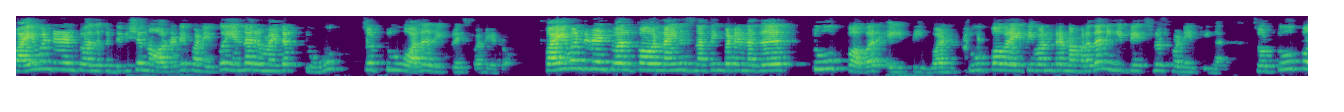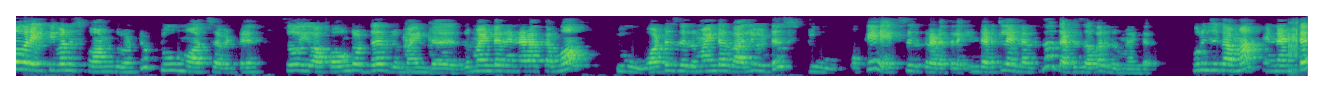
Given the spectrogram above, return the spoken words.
five hundred and டுவெல்க்கு டிவிஷன் ஆல்ரெடி பண்ணிருக்கோம் என்ன ரிமைண்டர் டூ ஸோ டூவால ரீப்ளேஸ் பண்ணிடுறோம். Five hundred and twelve power nine is nothing but என்னது? Two power eighty one two power eighty ஒன்ற நம்பரை தான் நீங்க இப்படி எக்ஸ்பிரஸ் பண்ணிருக்கீங்க So 2 power 81 is congruent to 2 seven 17. So you have found out the remainder remainder என்னடா தங்கம்? 2 what is the remainder value? It is 2 okay? X இருக்கிற இடத்துல. இந்த இடத்துல என்ன இருக்குன்னா that is our remainder. புரிஞ்சுதாமா? என்னன்ட்டு?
